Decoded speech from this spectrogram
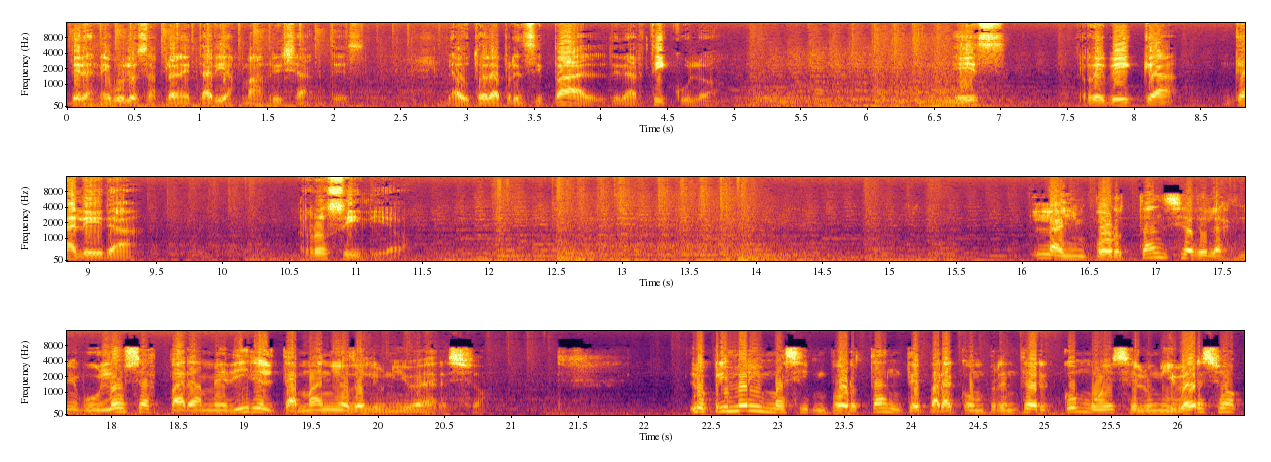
de las nebulosas planetarias más brillantes. La autora principal del artículo, es Rebeca Galera Rosilio. La importancia de las nebulosas para medir el tamaño del universo. Lo primero y más importante para comprender cómo es el universo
